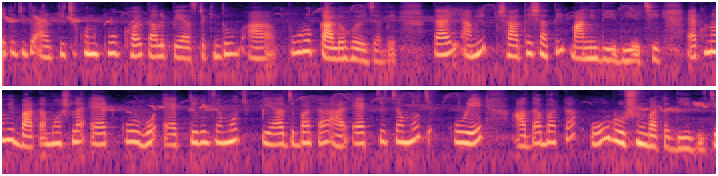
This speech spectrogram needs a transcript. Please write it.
এটা যদি আর কিছুক্ষণ কুক হয়, তাহলে পেঁয়াজটা কিন্তু পুরো কালো হয়ে যাবে। তাই আমি সাথে সাথেই পানি দিয়ে দিয়েছি। এখন আমি বাটা মশলা অ্যাড করব। এক টেবিল চামচ পেঁয়াজ বাটা আর এক চা চামচ করে আদা বাটা ও রসুন বাটা দিয়ে দিচ্ছি।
